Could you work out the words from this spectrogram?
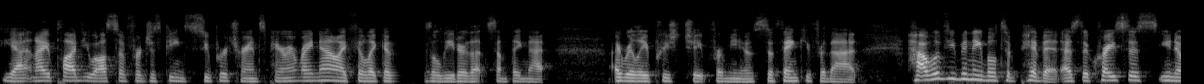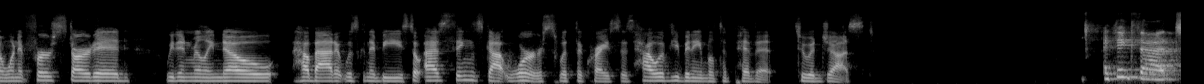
Yeah and i applaud you also for just being super transparent right now. I feel like as a leader that's something that i really appreciate from you. So thank you for that. How have you been able to pivot? As the crisis you know when it first started we didn't really know how bad it was going to be. So, as things got worse with the crisis, how have you been able to pivot to adjust? I think that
